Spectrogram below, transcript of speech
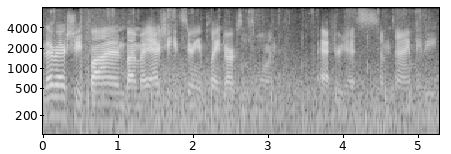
Never actually fun, but I'm actually considering playing Dark Souls 1 after this sometime, maybe.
